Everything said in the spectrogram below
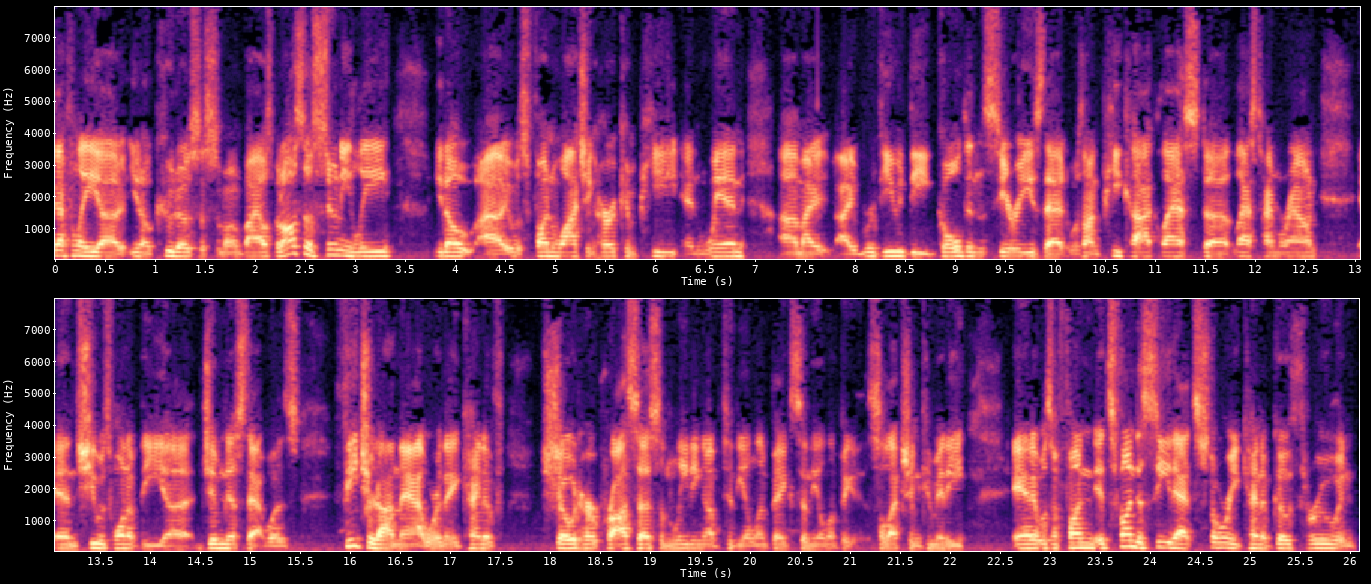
definitely, uh, you know, kudos to Simone Biles, but also Suni Lee. You know, uh, it was fun watching her compete and win. Um, I, I reviewed the Golden Series that was on Peacock last uh, last time around, and she was one of the uh, gymnasts that was featured on that, where they kind of showed her process and leading up to the Olympics and the Olympic selection committee. And it was a fun, it's fun to see that story kind of go through and,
